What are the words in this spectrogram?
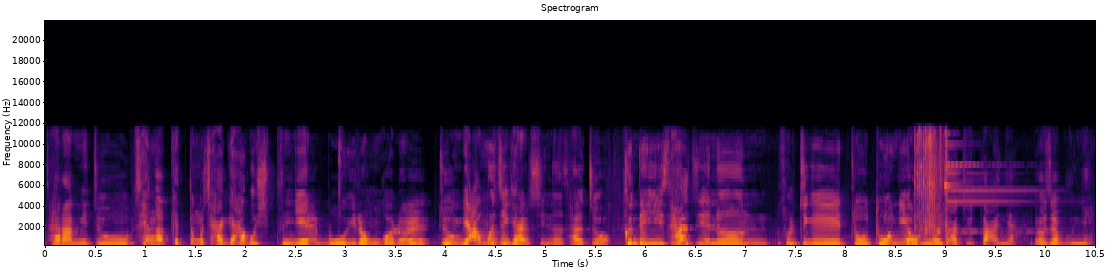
사람이 좀 생각했던 거 자기 하고 싶은 일 뭐 이런 거를 좀 야무지게 할 수 있는 사주? 근데 이 사주에는 솔직히 또 돈이 없는 사주도 아니야 여자분이.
